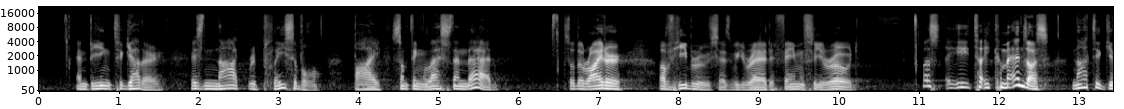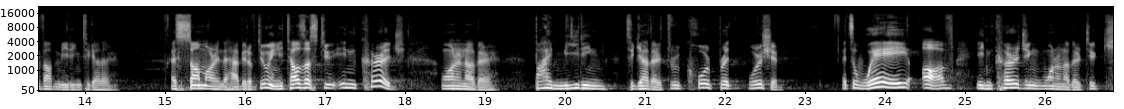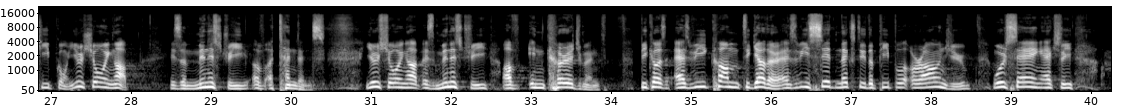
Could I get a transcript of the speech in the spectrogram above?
And being together is not replaceable by something less than that. So the writer of Hebrews, as we read, famously wrote, he, commands us not to give up meeting together, as some are in the habit of doing. He tells us to encourage one another by meeting together through corporate worship. It's a way of encouraging one another to keep going. You're showing up is a ministry of attendance. You're showing up as ministry of encouragement. Because as we come together, as we sit next to the people around you, we're saying actually,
